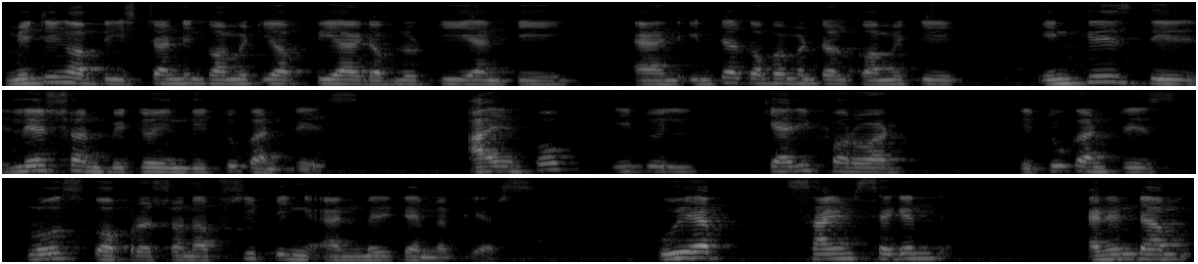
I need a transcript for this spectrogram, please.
meeting of the Standing Committee of PIWTNT and Intergovernmental Committee increase the relation between the two countries. I hope it will carry forward the two countries' close cooperation of shipping and maritime affairs. We have signed second addendum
